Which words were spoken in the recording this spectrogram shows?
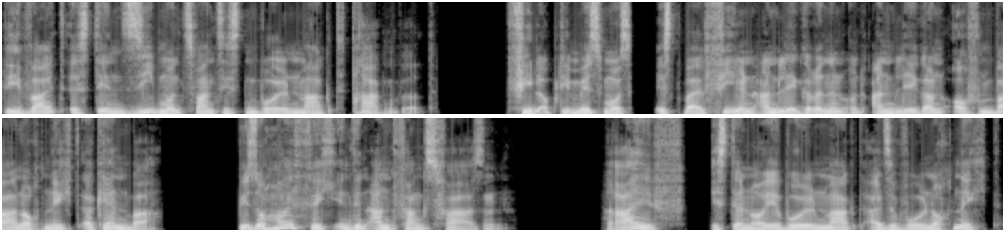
wie weit es den 27. Bullenmarkt tragen wird. Viel Optimismus ist bei vielen Anlegerinnen und Anlegern offenbar noch nicht erkennbar. Wie so häufig in den Anfangsphasen. Reif ist der neue Bullenmarkt also wohl noch nicht.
